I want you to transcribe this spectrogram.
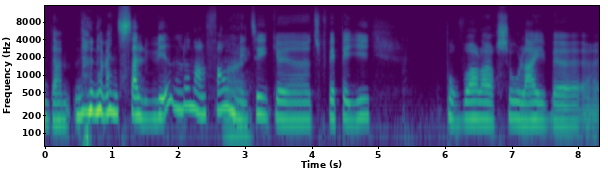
dans, devant une salle vide, là, dans le fond. Ouais. Mais tu sais, que tu pouvais payer pour voir leur show live. euh,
